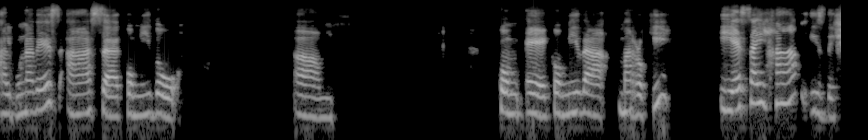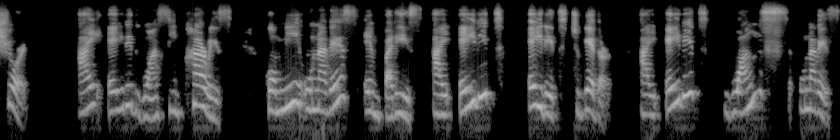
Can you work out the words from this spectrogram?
¿Alguna vez has uh, comido um, com, eh, comida marroquí? Yes, I have is the short. I ate it once in Paris. Comí una vez en París. I ate it, ate it together. I ate it once, una vez,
